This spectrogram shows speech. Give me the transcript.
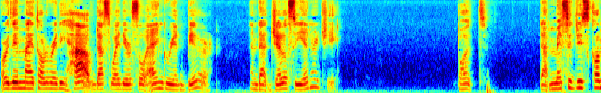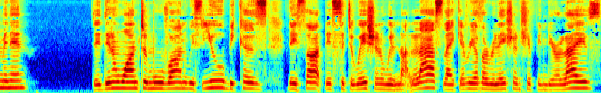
Or they might already have. That's why they're so angry and bitter. And that jealousy energy. But that message is coming in they didn't want to move on with you because they thought this situation will not last like every other relationship in their lives.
